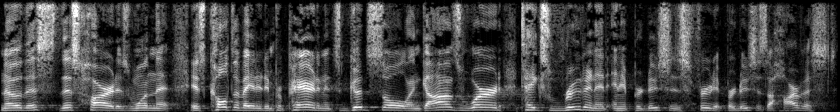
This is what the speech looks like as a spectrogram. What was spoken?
No, this, this heart is one that is cultivated and prepared in its good soul, and God's word takes root in it and it produces fruit. It produces a harvest.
